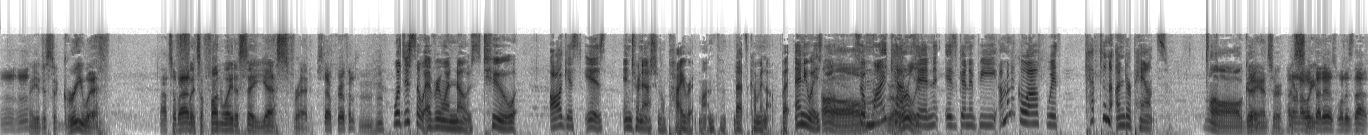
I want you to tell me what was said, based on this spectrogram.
mm-hmm. that you just agree with. Not so It's a f- bad. It's a fun way to say yes, Fred. Steph Griffin. Mm-hmm. Well, just so everyone knows, too, August is International Pirate Month. That's coming up. But, anyways, Oh, so my we're early. captain is going to be, I'm going to go off with Captain Underpants. Oh, good Okay. answer. I don't know sweet. what that is. What is that?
